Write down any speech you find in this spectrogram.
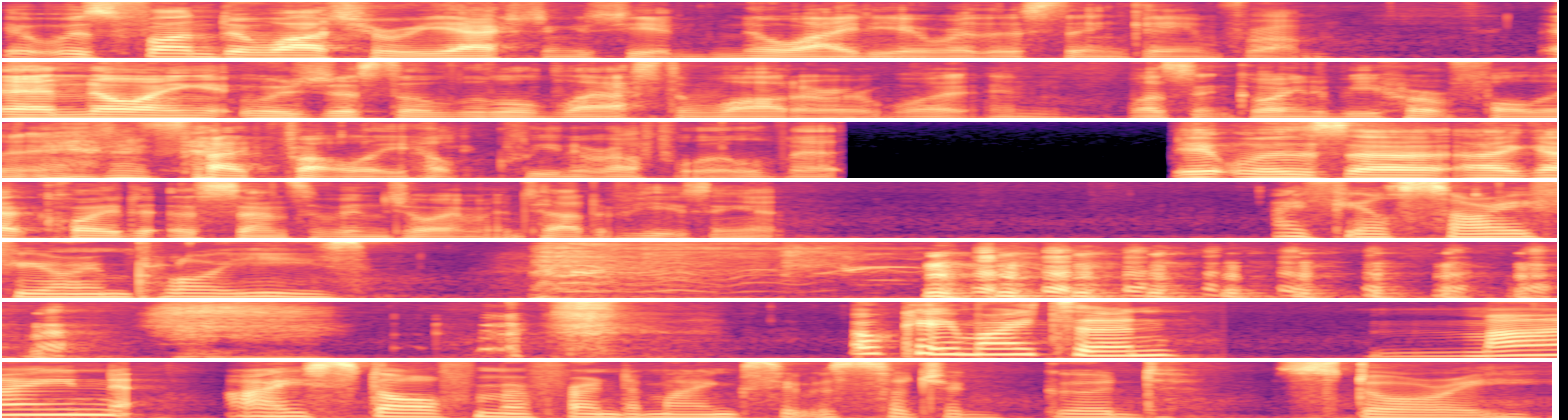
it was fun to watch her reaction because she had no idea where this thing came from. And knowing it was just a little blast of water and wasn't going to be hurtful and in fact probably helped clean her up a little bit. It was uh, i got quite a sense of enjoyment out of using it i feel sorry for your employees okay my turn mine i stole from a friend of mine because it was such a good story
